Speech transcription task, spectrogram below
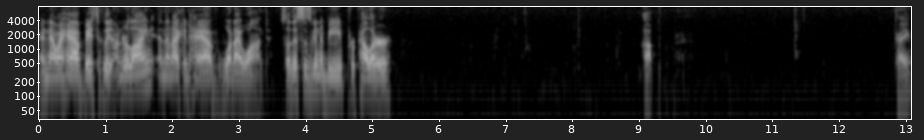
And now I have basically an underline, and then I can have what I want. So this is going to be propeller Okay.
